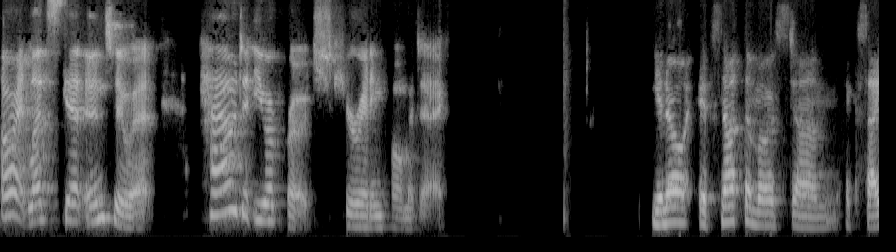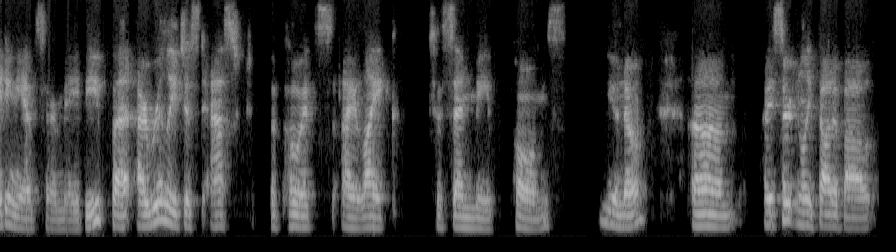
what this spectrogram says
All right, let's get into it. How did you approach curating Poem a Day? You know, it's not the most um, exciting answer, maybe, but I really just asked the poets I like to send me poems, you know? Um, I certainly thought about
